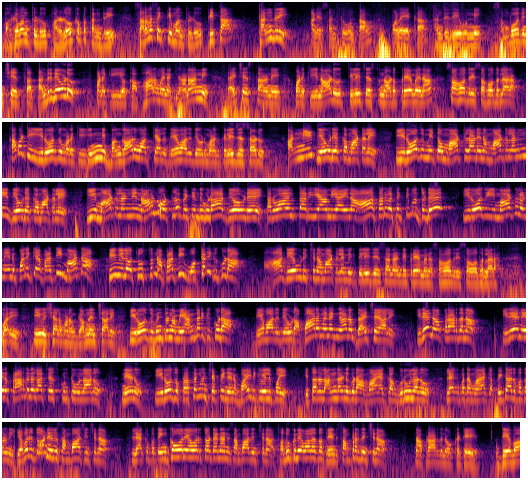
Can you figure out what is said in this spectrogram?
భగవంతుడు పరలోకపు తండ్రి సర్వశక్తిమంతుడు పిత తండ్రి అనేసి అంటూ ఉంటాం. మన యొక్క తండ్రి దేవుణ్ణి సంబోధించే తండ్రి దేవుడు మనకి ఈ యొక్క అపారమైన జ్ఞానాన్ని దయచేస్తానని మనకి ఈనాడు తెలియచేస్తున్నాడు ప్రేమైన సహోదరి సహోదరులారా. కాబట్టి ఈరోజు మనకి ఇన్ని బంగారు వాక్యాలు దేవాది దేవుడు మనకు తెలియజేస్తాడు అన్నీ దేవుడి యొక్క మాటలే. ఈరోజు మీతో మాట్లాడిన మాటలన్నీ దేవుడి యొక్క మాటలే. ఈ మాటలన్నీ నా నోట్లో పెట్టింది కూడా దేవుడే. సర్వాంతర్యామి అయిన ఆ సర్వశక్తిమంతుడే ఈ రోజు ఈ మాటలు నేను పలికే ప్రతి మాట టీవీలో చూస్తున్న ప్రతి ఒక్కరికి కూడా ఆ దేవుడిచ్చిన మాటలే మీకు తెలియజేశానండి ప్రియమైన సహోదరి సహోదరులరా. మరి ఈ విషయాలు మనం గమనించాలి. ఈ రోజు వింటున్న మీ అందరికీ కూడా దేవాది దేవుడు అపారమైన జ్ఞానం దయచేయాలి. ఇదే నా ప్రార్థన. ఇదే నేను ప్రార్థనగా చేసుకుంటూ ఉన్నాను. నేను ఈరోజు ప్రసంగం చెప్పి నేను బయటికి వెళ్ళిపోయి ఇతరులందరినీ కూడా మా యొక్క గురువులను లేకపోతే మా యొక్క పీఠాధిపతులను ఎవరితో నేను సంభాషించిన లేకపోతే ఇంకొకరు ఎవరితోటైనా నేను సంపాదించిన చదువుకునే వాళ్ళతో నేను సంప్రదించిన నా ప్రార్థన ఒక్కటే. దేవా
